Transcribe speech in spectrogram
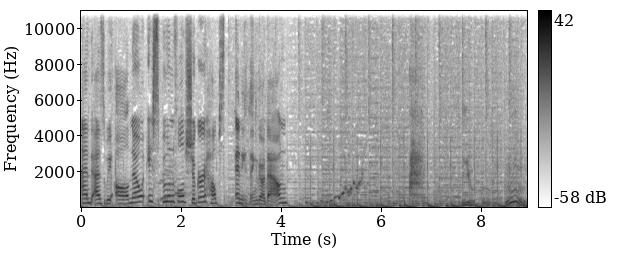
And as we all know, a spoonful of sugar helps anything go down. You. Mmm.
